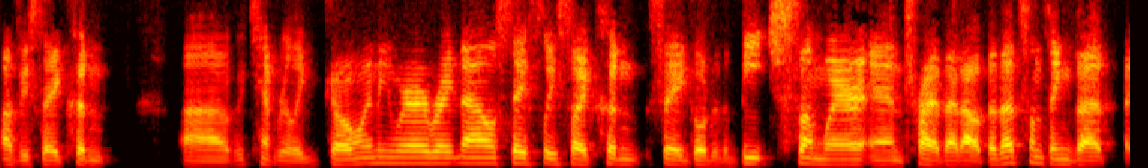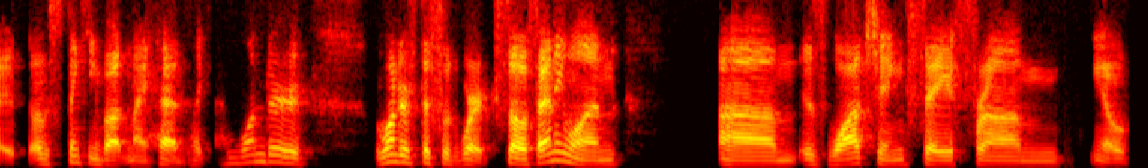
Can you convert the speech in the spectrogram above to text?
obviously I couldn't, uh, we can't really go anywhere right now safely. So I couldn't say, go to the beach somewhere and try that out. But that's something that I, I was thinking about in my head. Like, I wonder, I wonder if this would work. So if anyone um, is watching, say from, you know,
